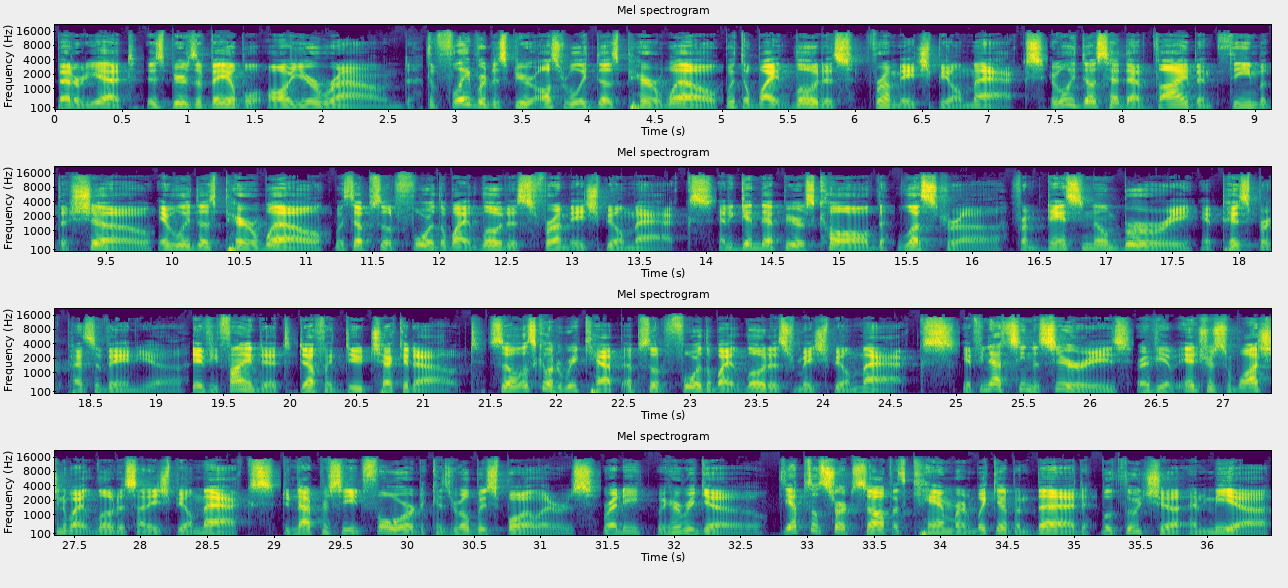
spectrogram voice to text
Better yet, this beer is available all year round. The flavor of this beer also really does pair well with the White Lotus from HBO Max. It really does have that vibe and theme of the show. It really does pair well with episode 4 of the White Lotus from HBO Max. And again, that beer is called Lustra from Dancing Gnome Brewery in Pittsburgh, Pennsylvania. If you find it, definitely do check it out. So let's go and recap episode 4 of the White Lotus from HBO Max. If you've not seen the series, or if you have interest in watching The White Lotus on HBO Max, do not proceed forward because there will be spoilers. Ready? Well, here we go. The episode starts off with Cameron waking up in bed with Lucia and Mia,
